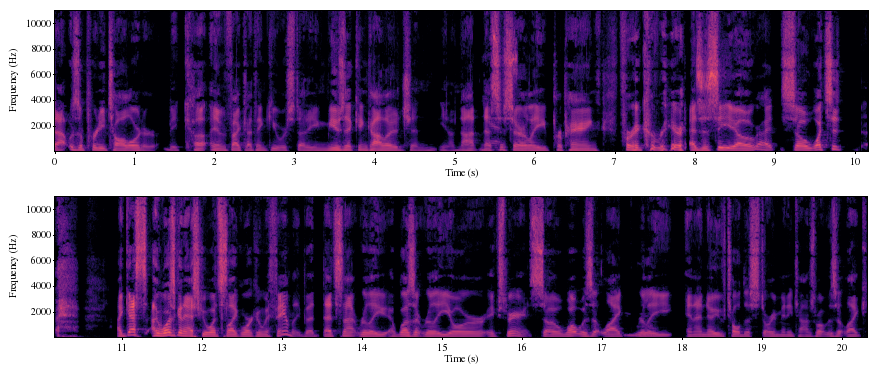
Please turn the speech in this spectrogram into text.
that was a pretty tall order because in fact i think you were studying music in college and you know not necessarily yes. preparing for a career as a ceo right so what's it i guess i was going to ask you what's like working with family but that's not really it wasn't really your experience so what was it like mm-hmm. really and i know you've told this story many times what was it like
